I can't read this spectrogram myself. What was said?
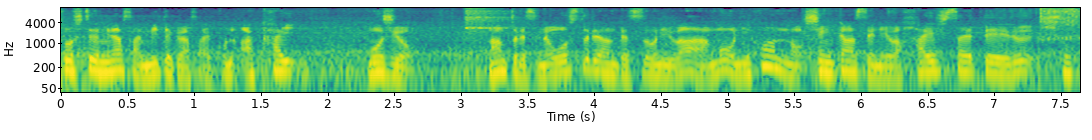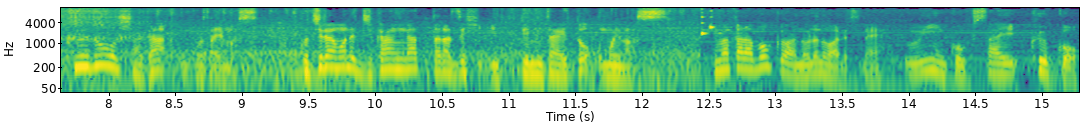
そして皆さん見てくださいこの赤い文字を。なんとですねオーストリアの鉄道にはもう日本の新幹線には廃止されている食堂車がございます。こちらもね時間があったらぜひ行ってみたいと思います。今から僕は乗るのはですねウィーン国際空港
